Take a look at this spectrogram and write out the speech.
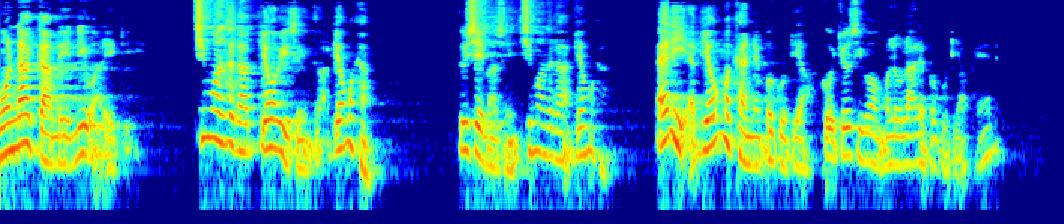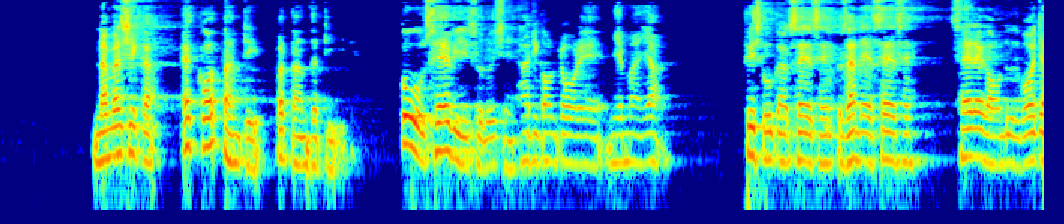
ဝဏကံမေနိဝရိတိ ချီးမွမ်းစကားပြောပြီဆိုရင်သူအပြောမခံသူရှိမှဆိုရင်ချီးမွမ်းစကားအပြောမခံအဲ့ဒီအပြောမခံတဲ့ပုဂ္ဂိုလ်တရားကိုအကျိုးစီးပွားမလိုလားတဲ့ပုဂ္ဂိုလ်တရားပဲနံပါတ်၈ကအကောတန်တိပတန်တတိကိုယ်ဆဲပြီဆိုလို့ရှိရင်ဟာဒီကောင်တော်တယ်မြင်မှန်ရ Facebook ကဆဲဆဲဇတ်နဲ့ဆဲဆဲဆဲတဲ့ကောင်သူသဘောကျ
